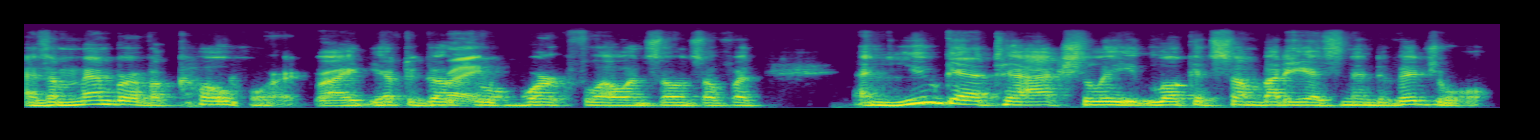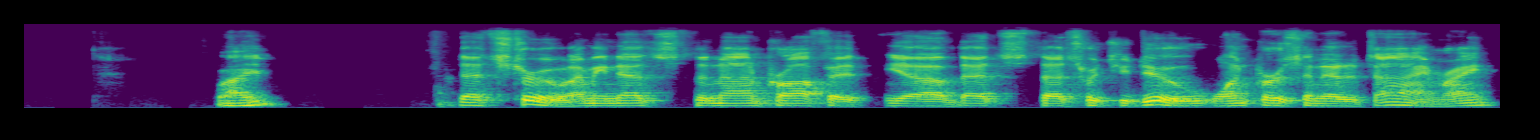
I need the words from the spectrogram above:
as a member of a cohort, right? You have to go right. through a workflow and so on and so forth, and you get to actually look at somebody as an individual, right? That's true. I mean, that's the nonprofit. Yeah, that's that's what you do, one person at a time, right?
